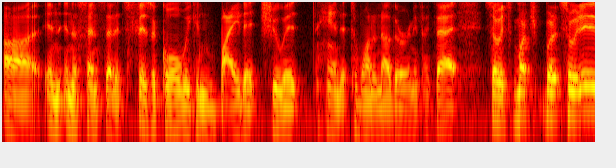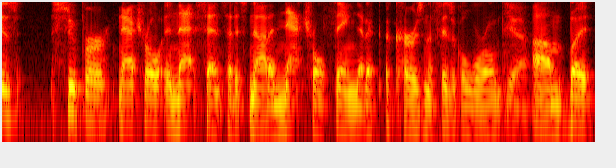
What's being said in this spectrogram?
uh, in in the sense that it's physical. We can bite it, chew it, hand it to one another, or anything like that. So it's much, but so it is supernatural in that sense that it's not a natural thing that occurs in the physical world. Yeah. Um, but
